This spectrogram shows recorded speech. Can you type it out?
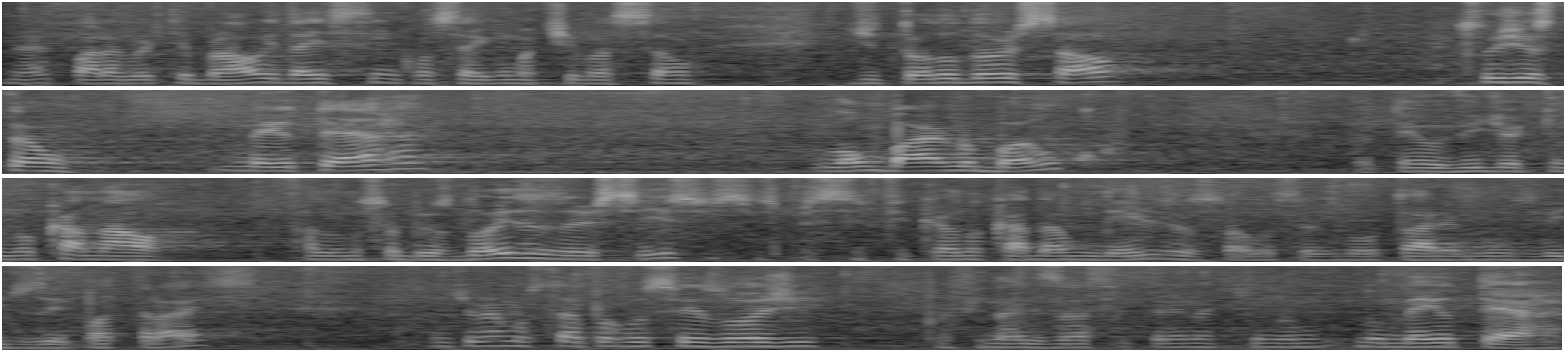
né, paravertebral e daí sim consegue uma ativação de todo o dorsal. Sugestão meio terra, lombar no banco, eu tenho um vídeo aqui no canal falando sobre os dois exercícios, especificando cada um deles, é só vocês voltarem alguns vídeos aí para trás. A gente vai mostrar para vocês hoje, para finalizar esse treino aqui no, no meio terra.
